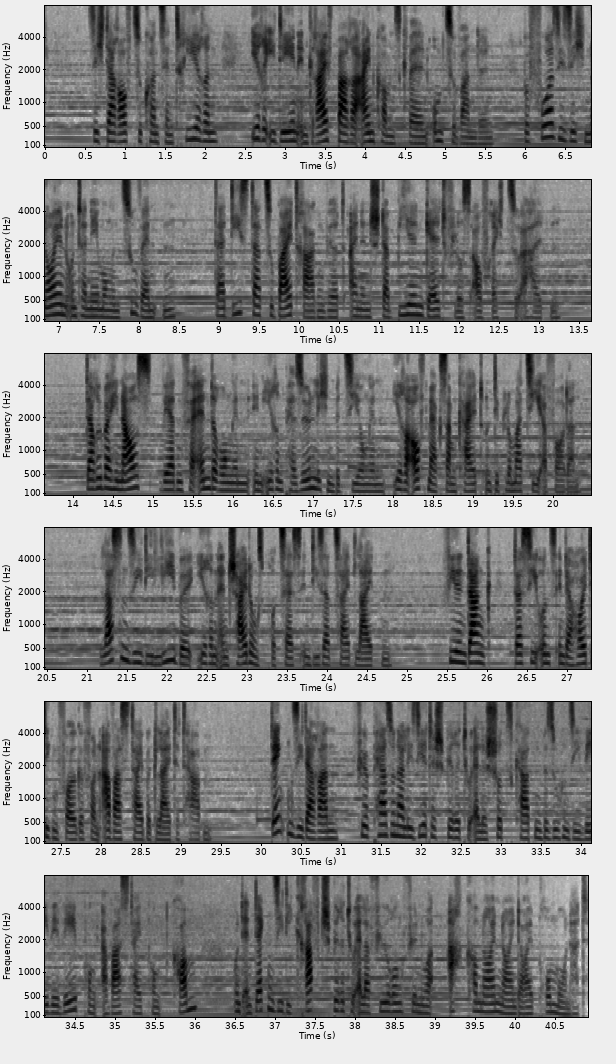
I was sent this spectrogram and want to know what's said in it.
sich darauf zu konzentrieren, ihre Ideen in greifbare Einkommensquellen umzuwandeln, bevor sie sich neuen Unternehmungen zuwenden, da dies dazu beitragen wird, einen stabilen Geldfluss aufrechtzuerhalten. Darüber hinaus werden Veränderungen in ihren persönlichen Beziehungen ihre Aufmerksamkeit und Diplomatie erfordern. Lassen Sie die Liebe Ihren Entscheidungsprozess in dieser Zeit leiten. Vielen Dank, dass Sie uns in der heutigen Folge von Avastai begleitet haben. Denken Sie daran, für personalisierte spirituelle Schutzkarten besuchen Sie www.avastai.com und entdecken Sie die Kraft spiritueller Führung für nur 8,99 Dollar pro Monat.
